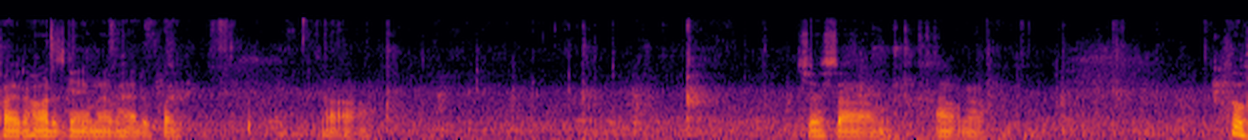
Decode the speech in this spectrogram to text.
Probably the hardest game I ever had to play. Uh, just, um, I don't know. Whew.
